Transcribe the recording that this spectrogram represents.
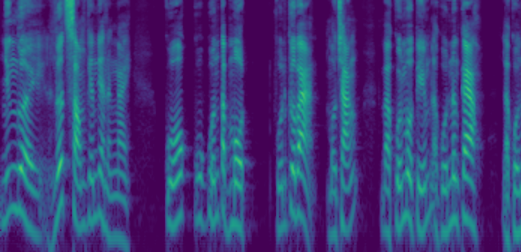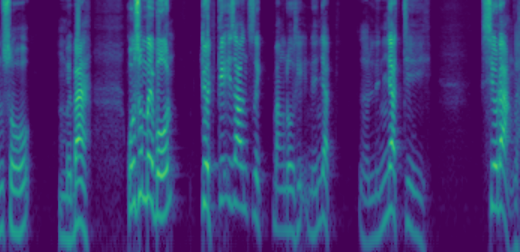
những người lướt sóng kiếm tiền hàng ngày. Cuốn, cuốn tập 1, cuốn cơ bản màu trắng và cuốn màu tím là cuốn nâng cao là cuốn số 13. Cuốn số 14 tuyệt kỹ giao dịch bằng đồ thị nến Nhật. Rồi nến Nhật thì siêu đẳng rồi.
